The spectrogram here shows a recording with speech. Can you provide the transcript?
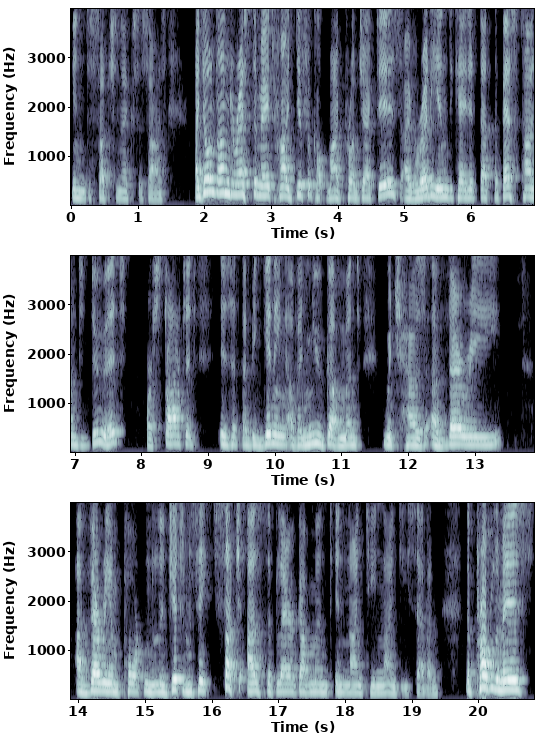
into such an exercise. I don't underestimate how difficult my project is. I've already indicated that the best time to do it or start it is at the beginning of a new government, which has a very a very important legitimacy, such as the Blair government in 1997. The problem is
